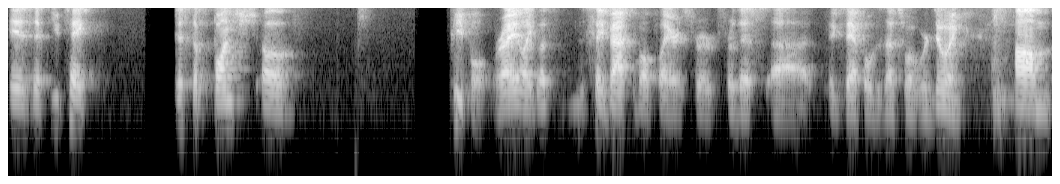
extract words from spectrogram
is if you take just a bunch of people right like let's say basketball players for for this uh, example because that's what we're doing um,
